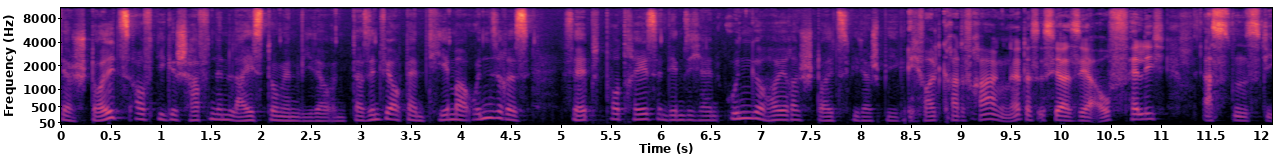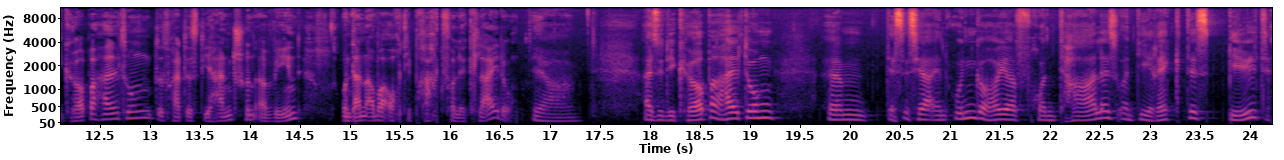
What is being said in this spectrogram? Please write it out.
der Stolz auf die geschaffenen Leistungen wieder. Und da sind wir auch beim Thema unseres Selbstporträts, in dem sich ein ungeheurer Stolz widerspiegelt. Ich wollte gerade fragen, ne? das ist ja sehr auffällig. Erstens die Körperhaltung, das hat es die Hand schon erwähnt, und dann aber auch die prachtvolle Kleidung. Ja, also die Körperhaltung, ähm, das ist ja ein ungeheuer frontales und direktes Bild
